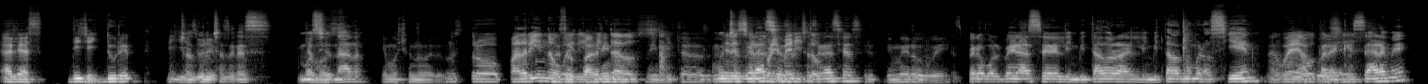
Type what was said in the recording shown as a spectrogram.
alias DJ Durep. Muchas, Durep. muchas gracias. Emocionado. Emocionado. Nuestro padrino, Nuestro güey, de invitados. de invitados. Muchas gracias, muchas gracias. El primero, güey. Espero volver a ser el invitado, ahora el invitado número 100, A huevo, Ah, para que se arme.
